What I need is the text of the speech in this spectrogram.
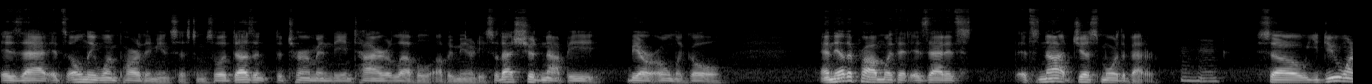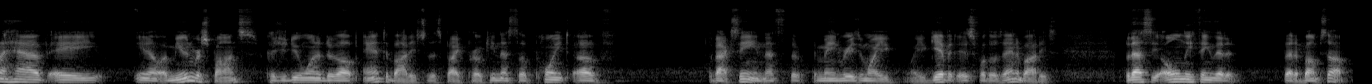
is that it's only one part of the immune system, so it doesn't determine the entire level of immunity. So that should not be be our only goal. And the other problem with it is that it's it's not just more the better. So you do want to have a you know immune response because you do want to develop antibodies to the spike protein. That's the point of the vaccine. That's the, the main reason why you why you give it is for those antibodies. But that's the only thing that it that it bumps up.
